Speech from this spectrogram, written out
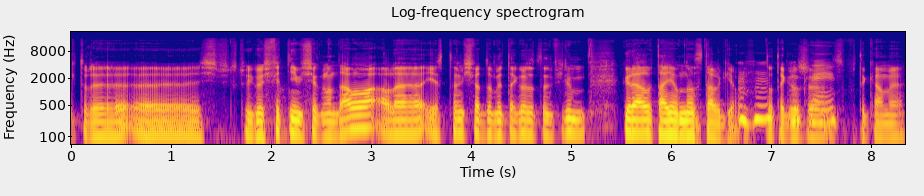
który, e, którego świetnie mi się oglądało, ale jestem świadomy tego, że ten film grał tanią nostalgią mm -hmm, do tego, okay. że spotykamy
